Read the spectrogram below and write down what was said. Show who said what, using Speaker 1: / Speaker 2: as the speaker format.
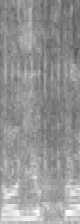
Speaker 1: Да епта!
